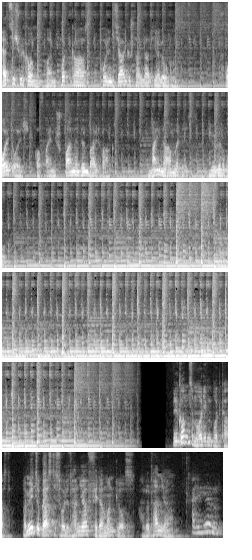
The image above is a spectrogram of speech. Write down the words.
Herzlich willkommen beim Podcast Potenzialgestalter Dialoge. Freut euch auf einen spannenden Beitrag. Mein Name ist Jürgen Ruf. Willkommen zum heutigen Podcast. Bei mir zu Gast ist heute Tanja Federmann-Kloss. Hallo Tanja. Hallo Jürgen.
